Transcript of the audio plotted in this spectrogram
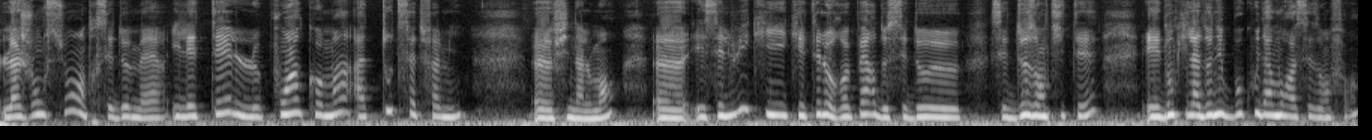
la jonction entre ces deux mères. Il était le point commun à toute cette famille, euh, finalement. Euh, et c'est lui qui, qui était le repère de ces deux, ces deux entités. Et donc, il a donné beaucoup d'amour à ses enfants.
